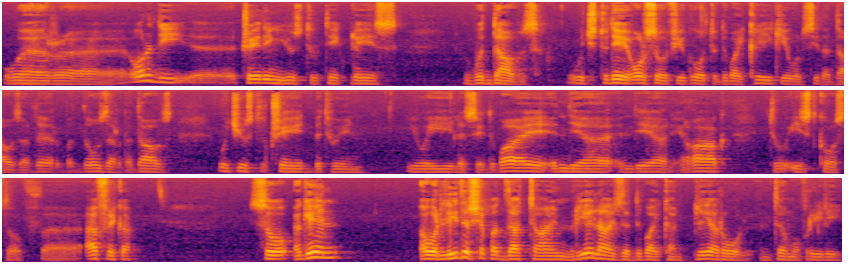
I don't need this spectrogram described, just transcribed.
where uh, already uh, trading used to take place with dhows, which today also, if you go to Dubai Creek, you will see the dhows are there. But those are the dhows which used to trade between UAE, let's say Dubai, India, India, and Iraq to east coast of uh, Africa. So again, our leadership at that time realized that Dubai can play a role in terms of really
